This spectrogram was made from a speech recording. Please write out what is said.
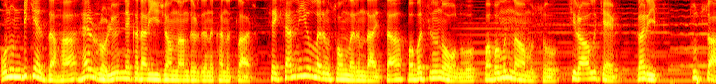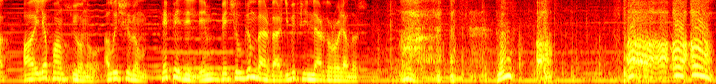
onun bir kez daha her rolü ne kadar iyi canlandırdığını kanıtlar. 80'li yılların sonlarındaysa babasının oğlu, babamın namusu, kiralık ev, garip, tutsak, aile pansiyonu, alışırım, hep ezildim ve çılgın berber gibi filmlerde rol alır.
